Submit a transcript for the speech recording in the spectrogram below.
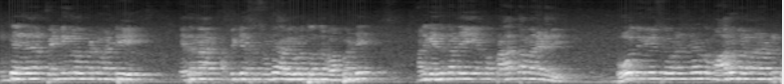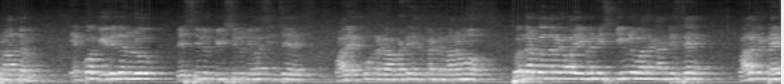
ఇంకా ఏదైనా పెండింగ్లో ఉన్నటువంటి ఏదైనా అప్లికేషన్స్ ఉంటే అవి కూడా తొందరగా పంపండి. మనకి ఎందుకంటే ఈ యొక్క ప్రాంతం అనేది బోధి నియోజకవర్గం అనేది ఒక మారుమలమైనటువంటి ప్రాంతం. ఎక్కువ గిరిజనులు ఎస్సీలు బీసీలు నివసించే వారు ఎక్కువ ఉంటారు కాబట్టి ఎందుకంటే మనము తొందర తొందరగా ఇవన్నీ స్కీములు వాళ్ళకి అందిస్తే వాళ్ళకి టైం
